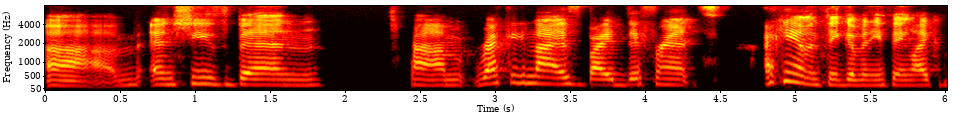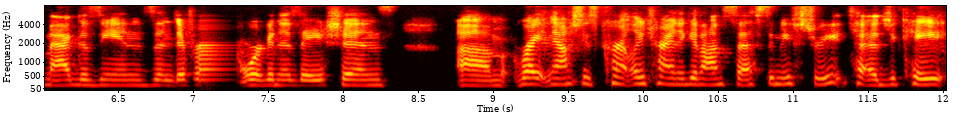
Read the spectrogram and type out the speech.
Um, and she's been um, recognized by different i can't even think of anything like magazines and different organizations um, right now she's currently trying to get on sesame street to educate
